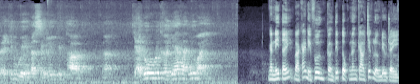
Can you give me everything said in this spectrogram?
Để chính quyền ta xử lý kịp thời đó. chạy đua với thời gian là như vậy Ngành y tế và các địa phương cần tiếp tục nâng cao chất lượng điều trị,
